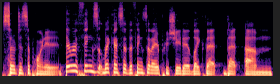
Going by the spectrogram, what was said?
so disappointed. There were things like I said, the things that I appreciated like that that um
